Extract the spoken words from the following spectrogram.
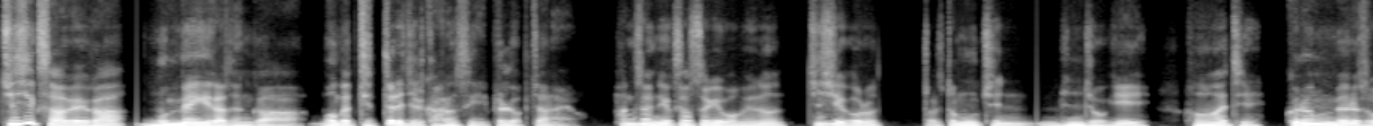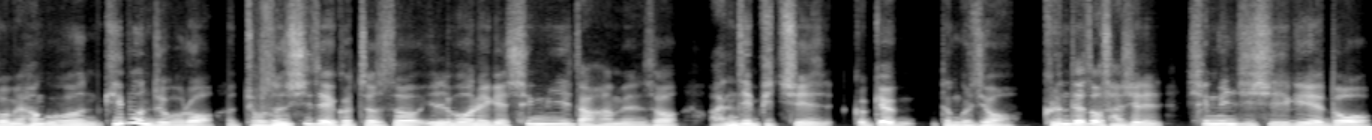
지식 사회가 문명이라든가 뭔가 뒤떨어질 가능성이 별로 없잖아요. 항상 역사 속에 보면은 지식으로 똘똘 뭉친 민족이 흥하지. 그런 면에서 보면 한국은 기본적으로 조선 시대에 거쳐서 일본에게 식민지 당하면서 완전 빛이 꺾였던 거죠. 그런데도 사실 식민지 시기에도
